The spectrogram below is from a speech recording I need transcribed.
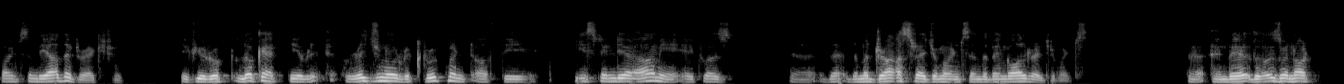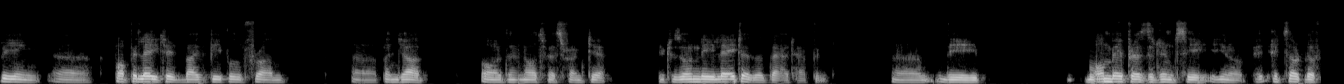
points in the other direction. If you look, look at the original recruitment of the East India Army, it was uh, the, the Madras regiments and the Bengal regiments. Uh, and those were not being uh, populated by people from uh, Punjab or the Northwest frontier. It was only later that that happened. Um, the Bombay presidency, you know, it, it, sort of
